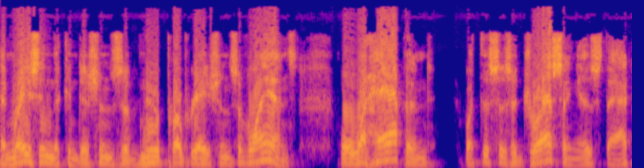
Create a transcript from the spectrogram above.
and raising the conditions of new appropriations of lands. Well, what happened, what this is addressing, is that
